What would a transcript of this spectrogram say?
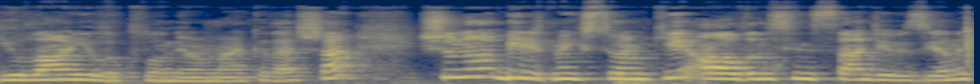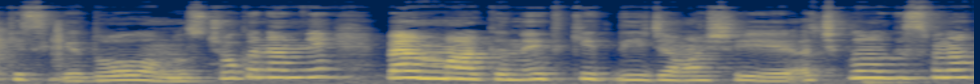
yıllar yılı kullanıyorum arkadaşlar. Şunu belirtmek istiyorum ki aldığınız Hindistan cevizi yağının kesinlikle doğal olması çok önemli. Ben markanın etiketleyeceğim aşağıya açıklama kısmına.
